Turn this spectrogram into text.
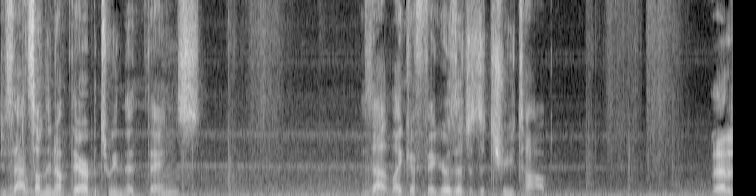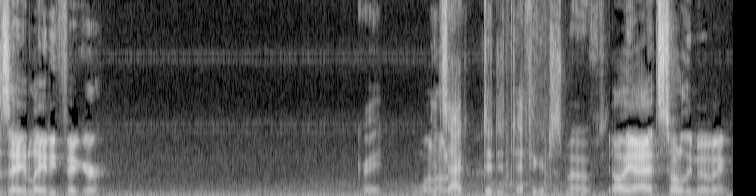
Is that something up there between the things? Is that like a figure? Or is that just a treetop? that is a lady figure. Great. 100 It's act. Did it? I think it just moved. Oh yeah, it's totally moving.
